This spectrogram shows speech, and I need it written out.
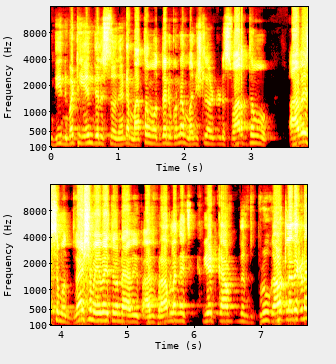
దీన్ని బట్టి ఏం తెలుస్తుంది అంటే మతం వద్దనుకున్న మనిషిలో ఉన్నటువంటి స్వార్థము ఆవేశము ద్వేషం ఏవైతే ఉన్నాయో అవి అవి ప్రాబ్లంగా క్రియేట్ కావట్లేదు ప్రూవ్ కావట్లేదు అక్కడ.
